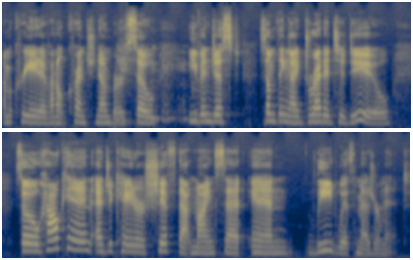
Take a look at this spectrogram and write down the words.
i'm a creative. I don't crunch numbers. So even just something i dreaded to do. So how can educators shift that mindset and lead with measurement?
